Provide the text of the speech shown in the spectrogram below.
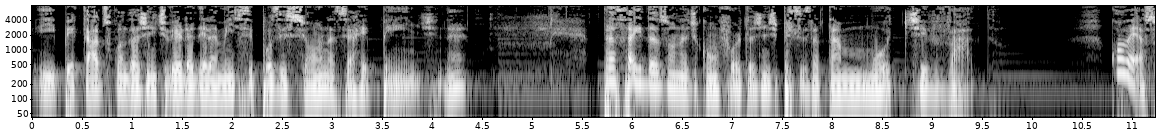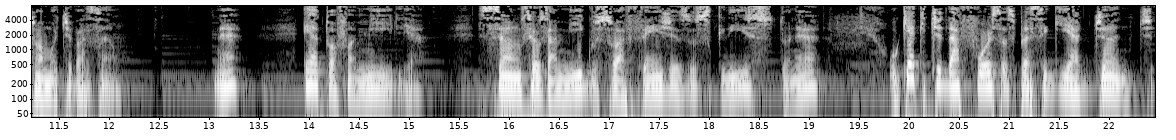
e pecados quando a gente verdadeiramente se posiciona, se arrepende, né? Para sair da zona de conforto, a gente precisa estar tá motivado. Qual é a sua motivação? Né? É a tua família? são seus amigos, sua fé em Jesus Cristo, né? O que é que te dá forças para seguir adiante?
